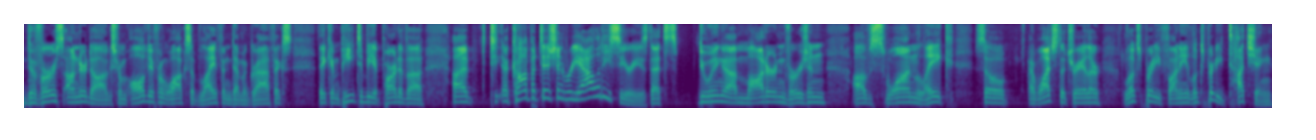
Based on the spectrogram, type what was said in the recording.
diverse underdogs from all different walks of life and demographics. They compete to be a part of a a, a competition reality series that's doing a modern version of Swan Lake. So I watched the trailer. Looks pretty funny. Looks pretty touching,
